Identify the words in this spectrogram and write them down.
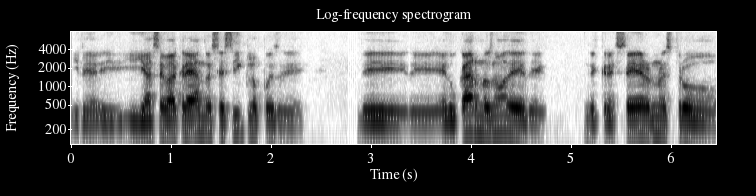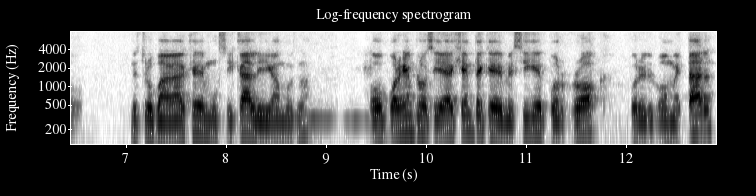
y, le- y- ya se va creando ese ciclo, pues, de, de- de educarnos, ¿no? De, de- de crecer nuestro, nuestro bagaje musical, digamos, ¿no? O, por ejemplo, si hay gente que me sigue por rock por el, o metal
